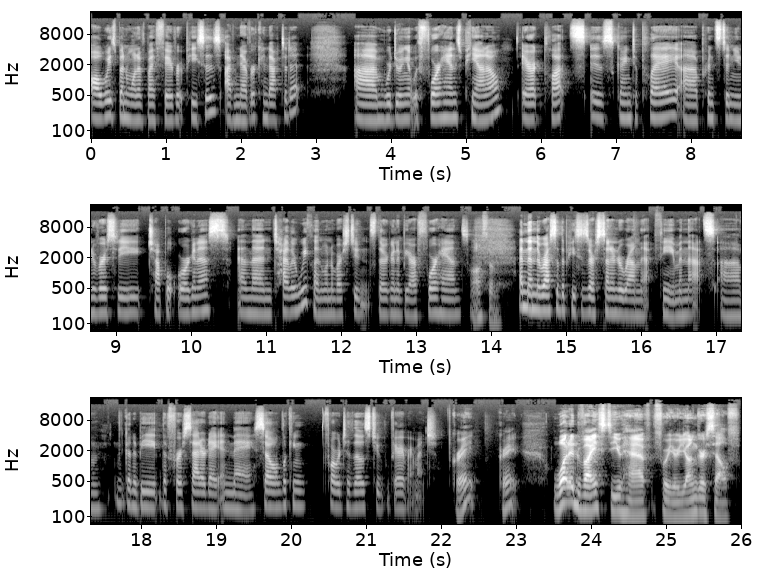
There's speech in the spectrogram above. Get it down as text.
always been one of my favorite pieces. I've never conducted it. Um, we're doing it with four hands piano. Eric Plutz is going to play, uh, Princeton University chapel organist, and then Tyler Weekland, one of our students. They're going to be our four hands. awesome And then the rest of the pieces are centered around that theme, and that's um, going to be the first Saturday in May. So looking forward to those two very, very much. Great, great. What advice do you have for your younger self?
